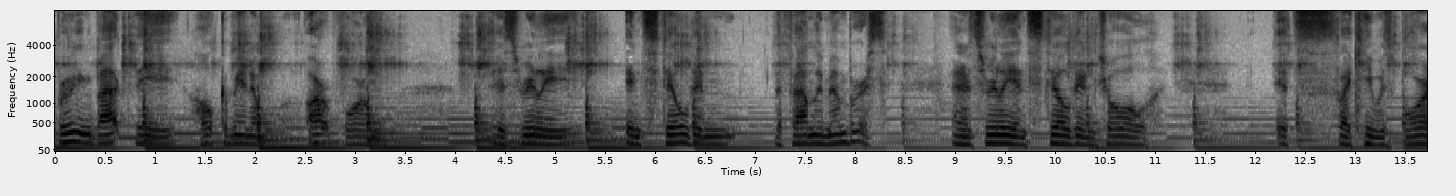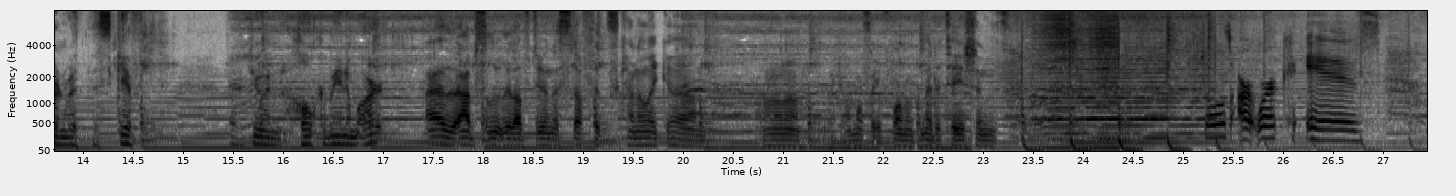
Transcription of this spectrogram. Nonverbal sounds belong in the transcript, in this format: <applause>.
Bringing back the Hul'q'umi'num' art form is really instilled in the family members and it's really instilled in Joel. It's like he was born with this gift of doing Hul'q'umi'num' art. I absolutely love doing this stuff. It's kind of like, um, I don't know, almost like a form of meditation. Joel's artwork is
